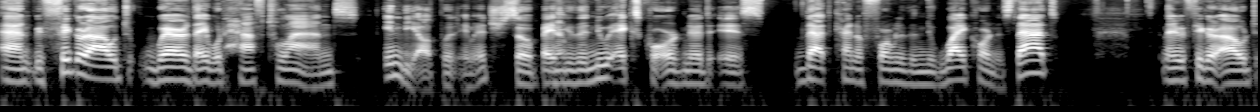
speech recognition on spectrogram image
And we figure out where they would have to land in the output image. So basically, the new x coordinate is that kind of formula. The new y coordinate is that. And then we figure out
